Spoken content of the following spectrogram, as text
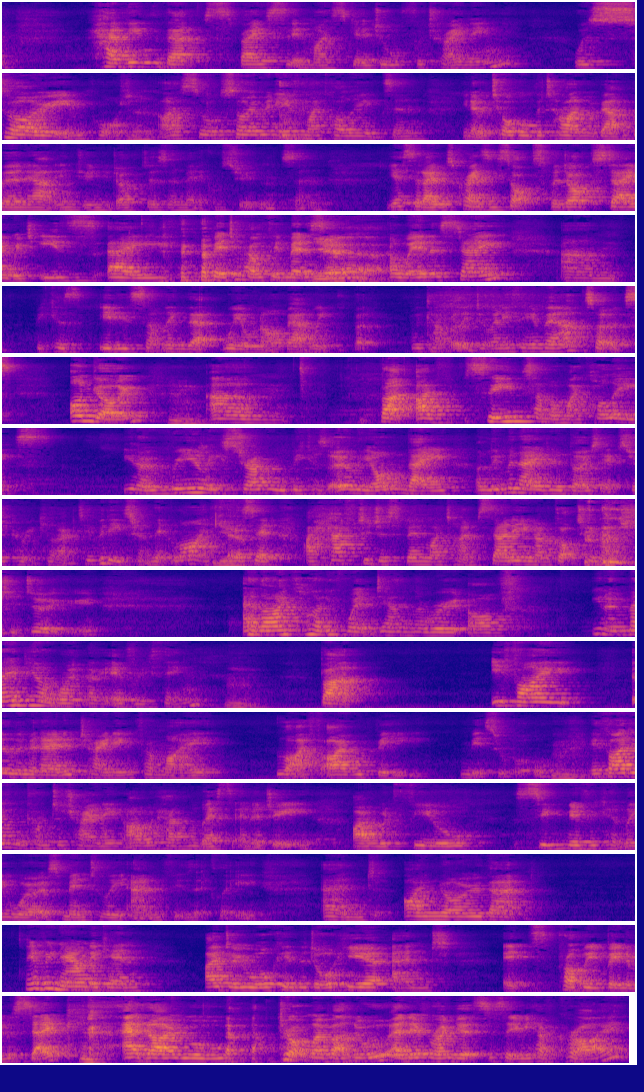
having that space in my schedule for training was so important. I saw so many of my colleagues, and you know, we talk all the time about burnout in junior doctors and medical students, and yesterday was Crazy Socks for Docs Day, which is a mental health in medicine Yeah. awareness day, um, because it is something that we all know about, we, but we can't really do anything about. So it's ongoing. Hmm. Um, but I've seen some of my colleagues, you know, really struggle because early on they eliminated those extracurricular activities from their life. Yeah. They said, I have to just spend my time studying, I've got too much to do. And I kind of went down the route of, you know, maybe I won't know everything, Mm. but if I eliminated training from my life, I would be miserable. Mm. If I didn't come to training, I would have less energy. I would feel significantly worse mentally and physically. And I know that every now and again, I do walk in the door here and it's probably been a mistake, and I will drop my bundle, and everyone gets to see me have a cry.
